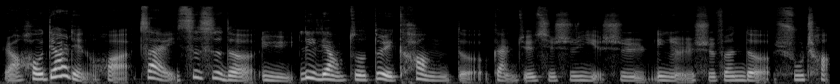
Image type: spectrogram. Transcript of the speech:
然后第二点的话，在一次次的与力量做对抗的感觉，其实也是令人十分的舒畅。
